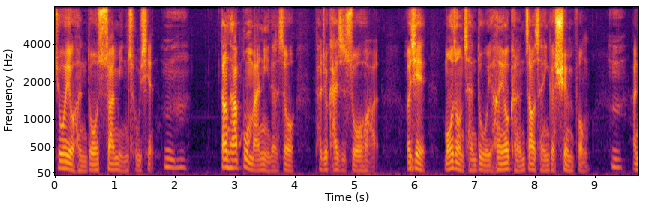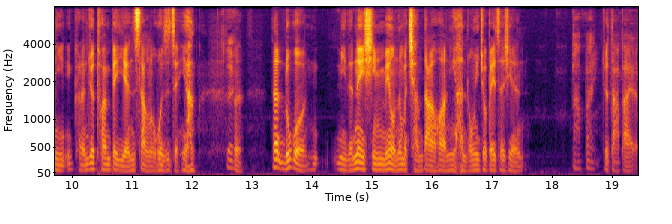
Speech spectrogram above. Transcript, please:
就会有很多酸民出现，嗯当他不满你的时候，他就开始说话了，而且某种程度很有可能造成一个旋风，嗯。啊，你你可能就突然被延上了，或者是怎样，对，嗯，那如果你的内心没有那么强大的话，你很容易就被这些人打败，就打败了，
